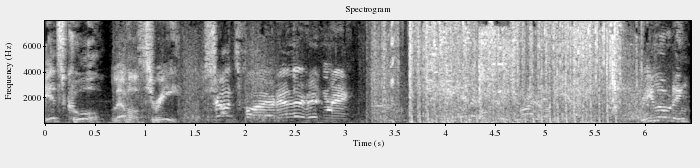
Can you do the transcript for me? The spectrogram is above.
It's cool. Level 3. Shots fired and they're hitting me. Reloading.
